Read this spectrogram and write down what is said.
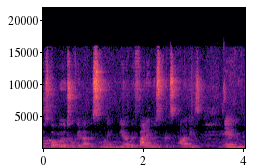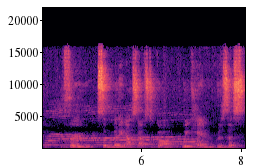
Is what we were talking about this morning. You know, we're fighting those principalities, and through submitting ourselves to God, we can resist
